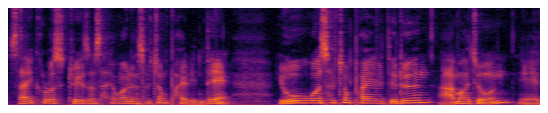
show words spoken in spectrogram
Cyclos 쪽에서 사용하는 설정 파일인데 요거 설정 파일들은 아마존 예,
